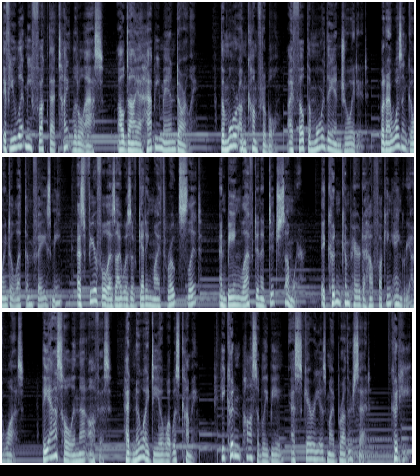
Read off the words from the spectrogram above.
If you let me fuck that tight little ass, I'll die a happy man, darling. The more uncomfortable I felt, the more they enjoyed it, but I wasn't going to let them phase me. As fearful as I was of getting my throat slit and being left in a ditch somewhere, it couldn't compare to how fucking angry I was. The asshole in that office had no idea what was coming. He couldn't possibly be as scary as my brother said, could he?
